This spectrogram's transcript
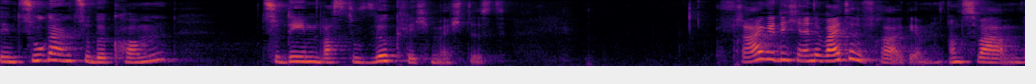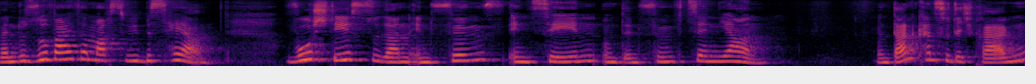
den Zugang zu bekommen zu dem, was du wirklich möchtest. Frage dich eine weitere Frage. Und zwar, wenn du so weitermachst wie bisher, wo stehst du dann in fünf, in zehn und in 15 Jahren? Und dann kannst du dich fragen,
